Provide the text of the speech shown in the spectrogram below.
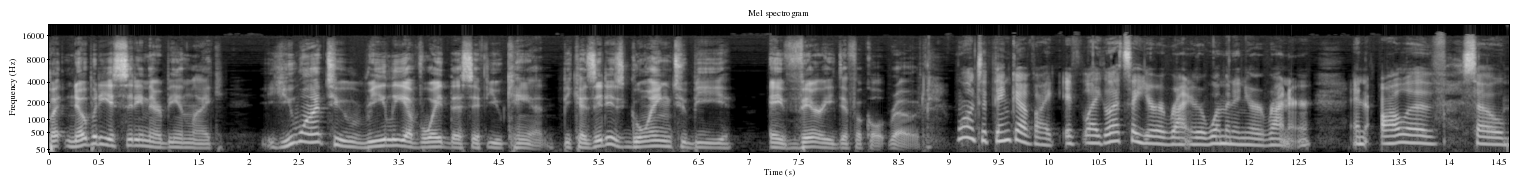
But nobody is sitting there being like, you want to really avoid this if you can, because it is going to be a very difficult road. Well, to think of like if like let's say you're a run you're a woman and you're a runner and all of so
